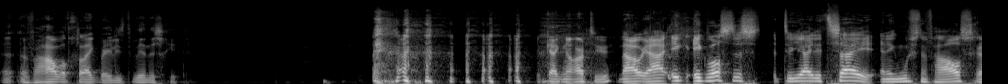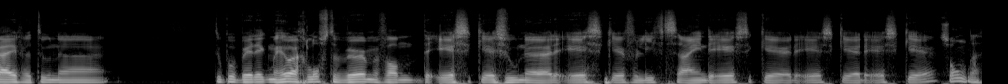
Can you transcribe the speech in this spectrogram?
een, een verhaal wat gelijk bij jullie te winnen schiet? Ik kijk naar Arthur. Nou ja, ik, ik was dus, toen jij dit zei en ik moest een verhaal schrijven, toen, eh, toen probeerde ik me heel erg los te wurmen van de eerste keer zoenen, de eerste keer verliefd zijn, de eerste keer, de eerste keer, de eerste keer. Zonde.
